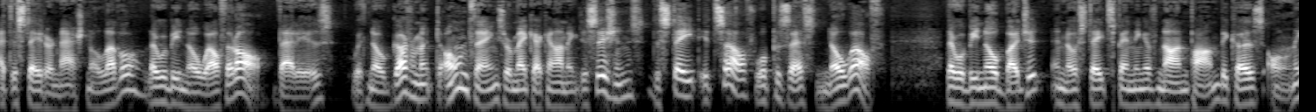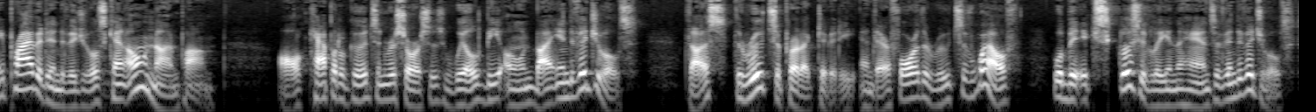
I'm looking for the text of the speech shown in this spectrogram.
At the state or national level, there would be no wealth at all. That is, with no government to own things or make economic decisions, the state itself will possess no wealth. There will be no budget and no state spending of non-POM because only private individuals can own non-POM. All capital goods and resources will be owned by individuals. Thus, the roots of productivity, and therefore the roots of wealth, will be exclusively in the hands of individuals.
